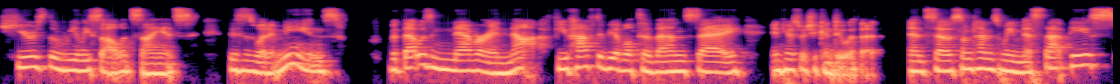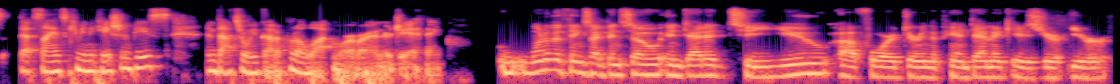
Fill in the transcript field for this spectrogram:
here's the really solid science. This is what it means. But that was never enough. You have to be able to then say, and here's what you can do with it. And so sometimes we miss that piece, that science communication piece. And that's where we've got to put a lot more of our energy, I think one of the things I've been so indebted to you uh, for during the pandemic is your your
